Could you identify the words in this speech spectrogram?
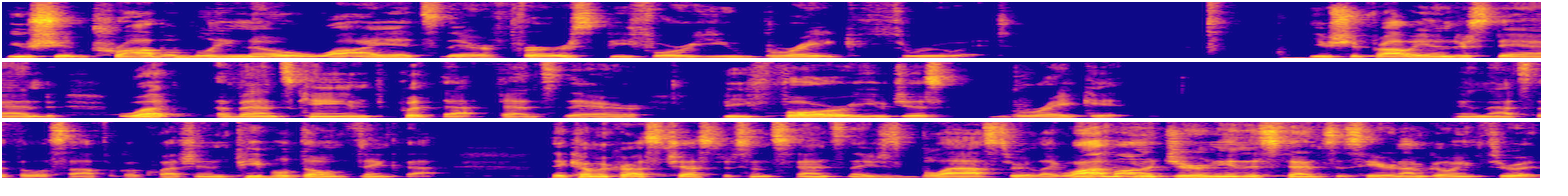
You should probably know why it's there first before you break through it. You should probably understand what events came to put that fence there before you just break it. And that's the philosophical question. And people don't think that they come across Chesterton's fence and they just blast through it. Like, well, I'm on a journey and this fence is here and I'm going through it.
